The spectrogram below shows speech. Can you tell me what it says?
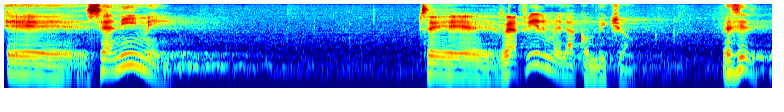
eh, se anime, se reafirme la convicción. Es decir,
